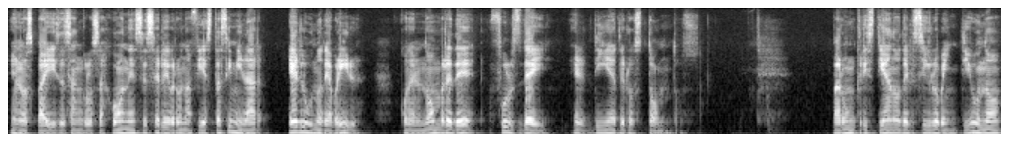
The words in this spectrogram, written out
En los países anglosajones se celebra una fiesta similar el 1 de abril, con el nombre de Fool's Day, el Día de los Tontos. Para un cristiano del siglo XXI,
